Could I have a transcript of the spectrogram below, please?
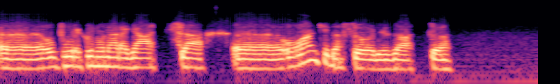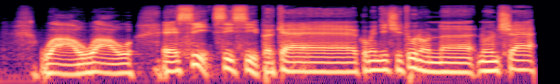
eh, oppure con una ragazza eh, o anche da soli, esatto. Wow, wow. Eh, sì, sì, sì, perché come dici tu non, non c'è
